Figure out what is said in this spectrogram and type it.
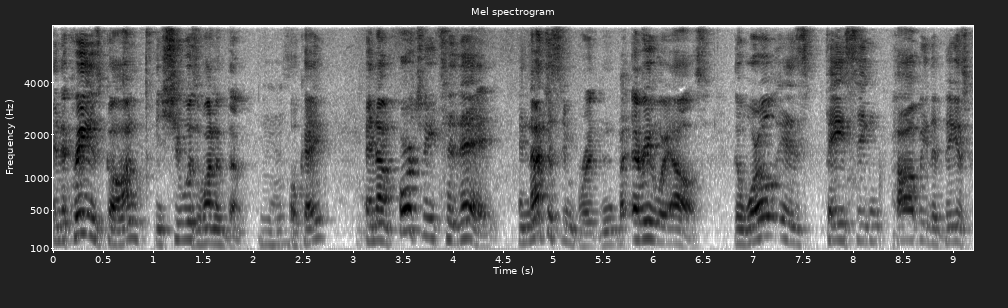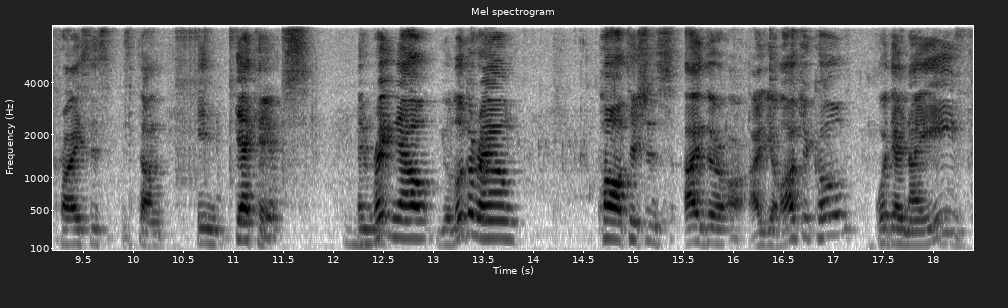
and the Queen is gone, and she was one of them. Mhm. Okay, and unfortunately today, and not just in Britain but everywhere else, the world is facing probably the biggest crisis it's done in decades. And right now, you look around, politicians either are ideological, or they're naive,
